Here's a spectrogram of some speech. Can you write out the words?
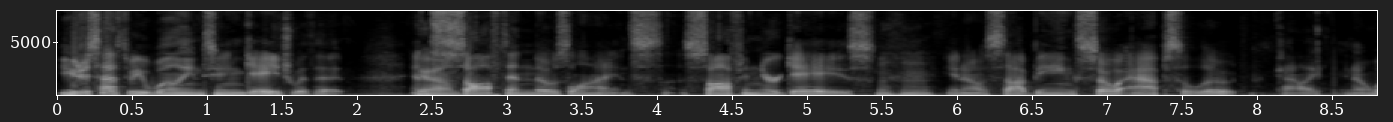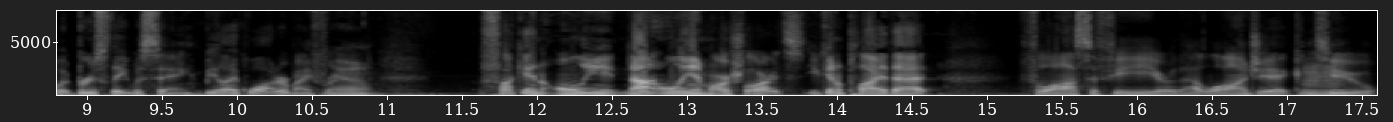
You just have to be willing to engage with it and Yeah. soften those lines, soften your gaze. mm-hmm. You know, stop being so absolute. Kind of like, you know, what Bruce Lee was saying be like water, my friend yeah fucking only not only in martial arts you can apply that philosophy or that logic Mhm. to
